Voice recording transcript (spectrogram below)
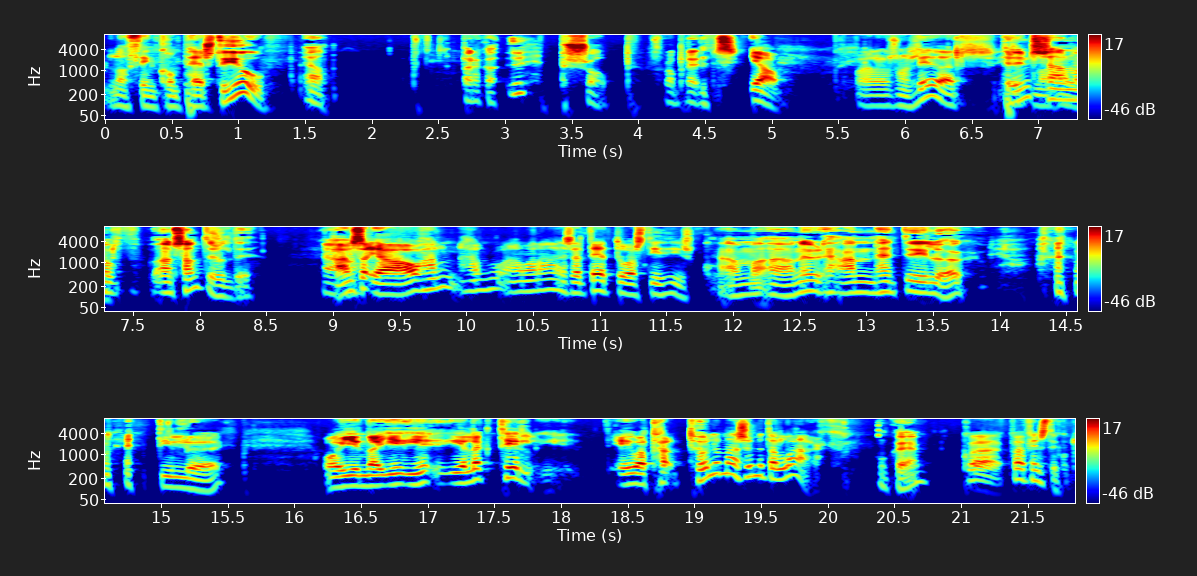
Nothing Compares to You. Já, bara eitthvað uppsóp frá prins. Já, bara svona hliðar prins hérna, hann, alveg. var- hann samdi svolítið. Hann, sa- já, hann, hann, hann var aðeins að detuast í því sko, Hann, hann, hefur- hann hendir í lög. Í lög. Og ég, ég, ég, ég legg til tölum að þessum þetta lag? Ok, Hva, hvað finnst ykkur?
